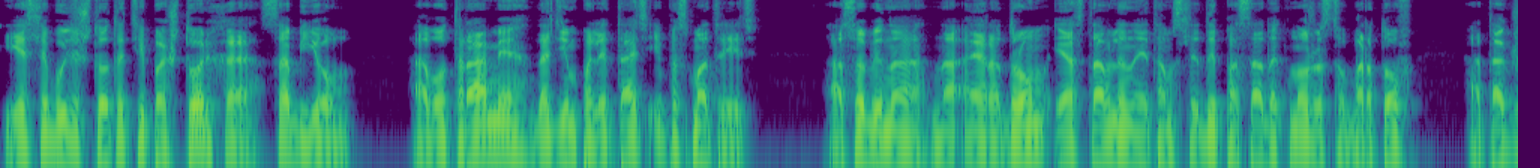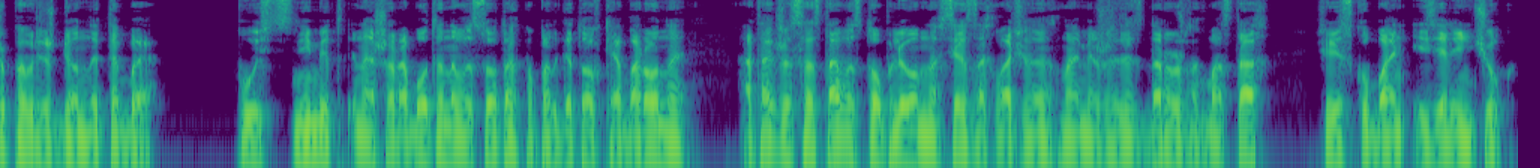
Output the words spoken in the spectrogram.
Если будет что-то типа шторха, собьем. А вот раме дадим полетать и посмотреть. Особенно на аэродром и оставленные там следы посадок множества бортов, а также поврежденный ТБ. Пусть снимет и наша работа на высотах по подготовке обороны а также составы с топливом на всех захваченных нами железнодорожных мостах через Кубань и Зеленчук.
